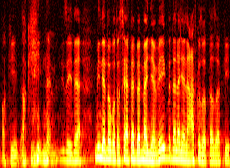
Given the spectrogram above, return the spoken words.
aki, aki nem, izé, de minden dolgot a szeretetben menjen végbe, de legyen átkozott az, aki,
